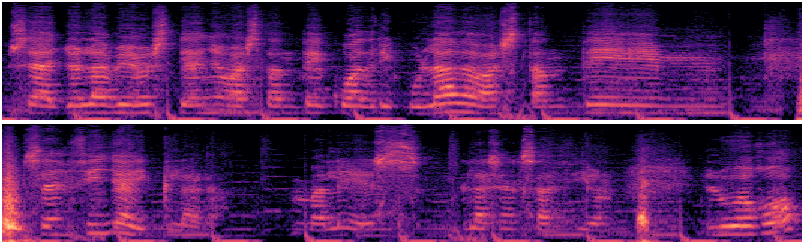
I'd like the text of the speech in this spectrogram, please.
o sea yo la veo este año bastante cuadriculada, bastante mm, sencilla y clara, ¿vale? Es la sensación. Luego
